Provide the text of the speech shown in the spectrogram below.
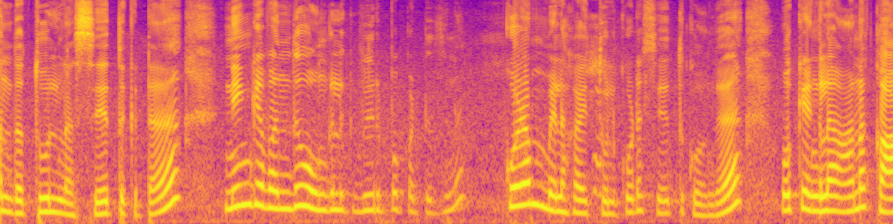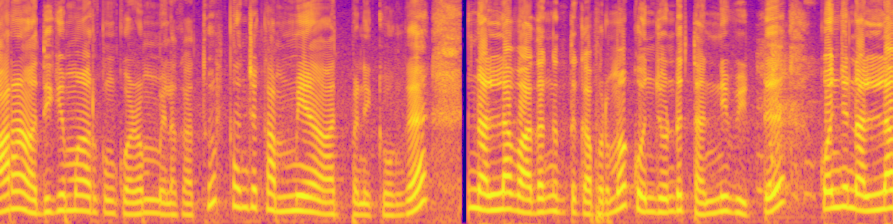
அந்த தூள் நான் சேர்த்துக்கிட்டேன். நீங்கள் வந்து உங்களுக்கு விருப்பப்பட்டதுன்னு குழம்பு மிளகாய்த்தூள் கூட சேர்த்துக்கோங்க. ஓகேங்களா ஆனால் காரம் அதிகமாக இருக்கும் குழம்பு மிளகாய்த்தூள் கொஞ்சம் கம்மியாக ஆட் பண்ணிக்கோங்க. நல்லா வதங்கினதுக்கு அப்புறமா கொஞ்சோண்டு தண்ணி விட்டு கொஞ்சம் நல்லா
